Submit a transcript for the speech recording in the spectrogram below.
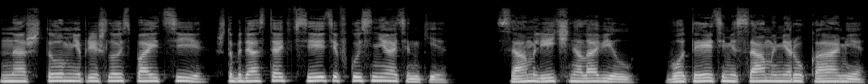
на что мне пришлось пойти, чтобы достать все эти вкуснятинки. Сам лично ловил, вот этими самыми руками».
